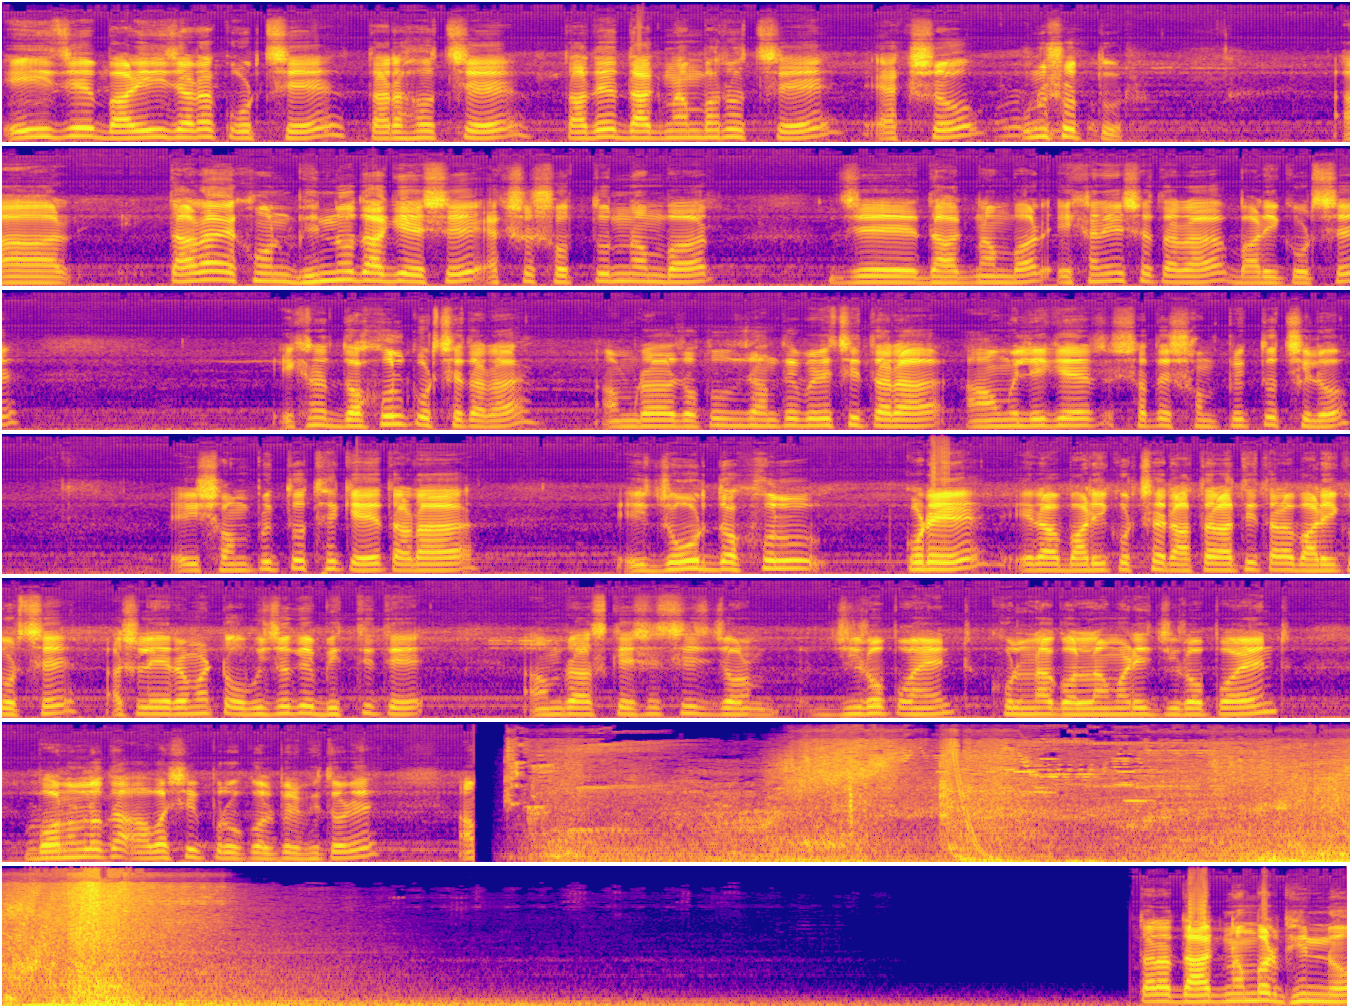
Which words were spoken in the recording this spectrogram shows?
এই যে বাড়ি যারা করছে, তারা হচ্ছে, তাদের দাগ নাম্বার হচ্ছে একশো উনসত্তর। আর তারা এখন ভিন্ন দাগে এসে একশো সত্তর নাম্বার যে দাগ নাম্বার, এখানে এসে তারা বাড়ি করছে। এখানে দখল করছে তারা। আমরা যতদূর জানতে পেরেছি, তারা আওয়ামী লীগের সাথে সম্পৃক্ত ছিল। এই সম্পৃক্ত থেকে তারা এই জোর দখল করে এরা বাড়ি করছে, রাতারাতি তারা বাড়ি করছে। আসলে এরকম একটা অভিযোগের ভিত্তিতে আমরা আজকে এসেছি zero point, Khulna Gallamari zero point, Banalata আবাসিক প্রকল্পের ভিতরে। তারা দাগ নাম্বার ভিন্ন।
